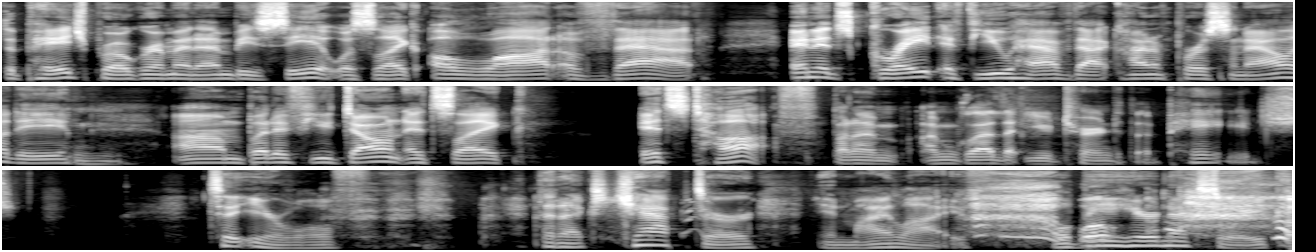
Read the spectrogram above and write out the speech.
the page program at NBC. It was like a lot of that. And it's great if you have that kind of personality. Mm-hmm. Um, but if you don't, it's like, it's tough but I'm I'm glad that you turned the page. to Earwolf. the next chapter in my life will be here next week.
